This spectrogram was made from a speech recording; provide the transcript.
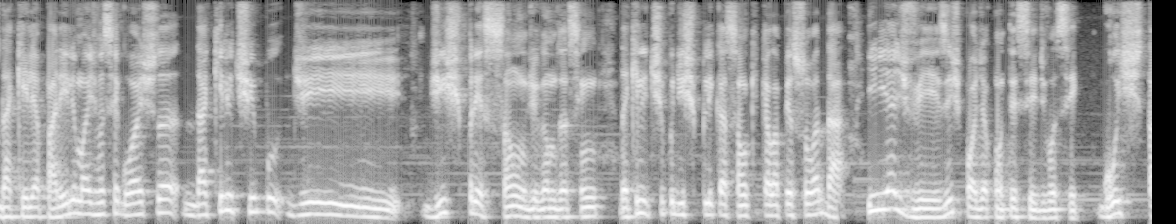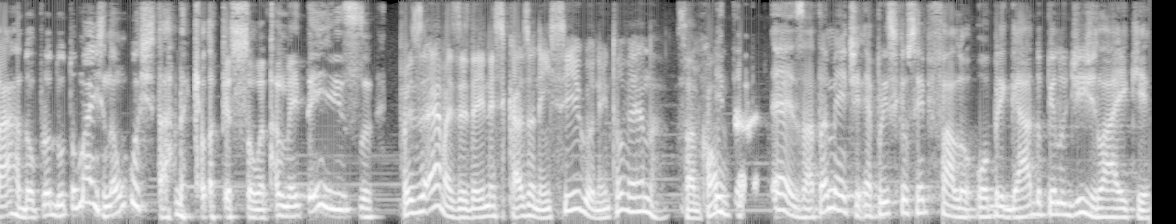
daquele aparelho, mas você gosta daquele tipo de, de expressão, digamos assim, daquele tipo de explicação que aquela pessoa dá. E às vezes pode acontecer de você gostar do produto, mas não gostar daquela pessoa. Também tem isso. Pois é, mas daí nesse caso eu nem sigo, eu nem tô vendo. Sabe como? Então, é, exatamente. É por isso que eu sempre falo, obrigado pelo dislike.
